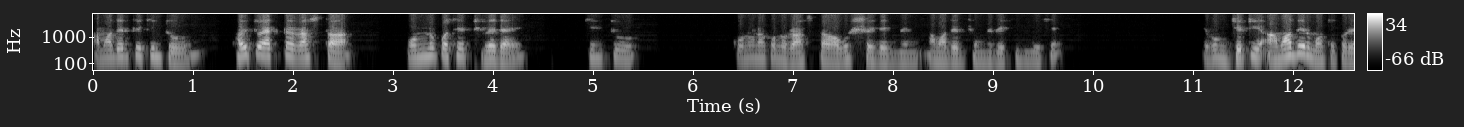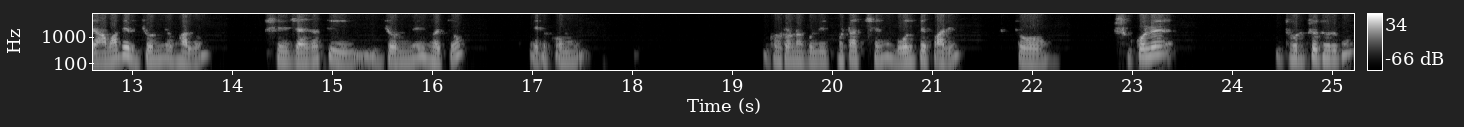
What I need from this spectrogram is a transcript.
আমাদেরকে কিন্তু হয়তো একটা রাস্তা অন্য পথে ঠেলে দেয়, কিন্তু কোনো না কোনো রাস্তা অবশ্যই দেখবেন আমাদের জন্য রেখে দিয়েছে। এবং যেটি আমাদের মতো করে আমাদের জন্য ভালো, সেই জায়গাটি জন্যেই হয়তো এরকম ঘটনাগুলি ঘটাচ্ছেন বলতে পারি তো সকলে ধৈর্য ধরবেন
